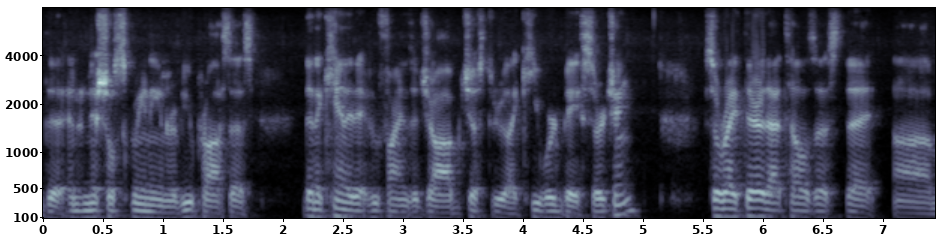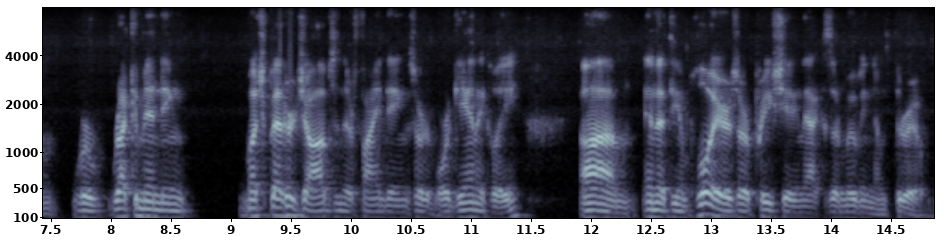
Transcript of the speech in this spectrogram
the initial screening and review process, than a candidate who finds a job just through like keyword based searching. So right there, that tells us that um, we're recommending much better jobs and they're finding sort of organically, um, and that the employers are appreciating that because they're moving them through.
